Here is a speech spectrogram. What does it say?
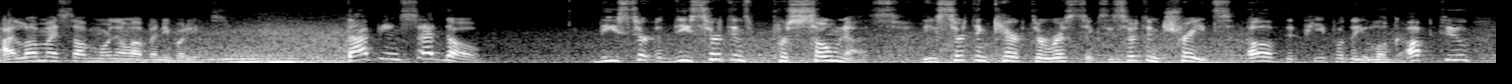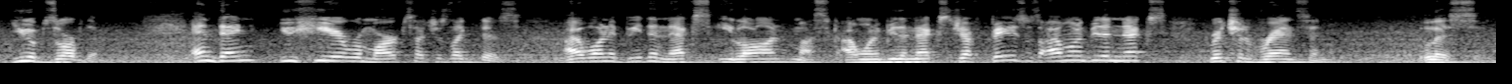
I love myself more than I love anybody else. That being said, though, these cer these certain personas, these certain characteristics, these certain traits of the people that you look up to, you absorb them. And then you hear remarks such as like this. I want to be the next Elon Musk. I want to be the next Jeff Bezos. I want to be the next Richard Branson. Listen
